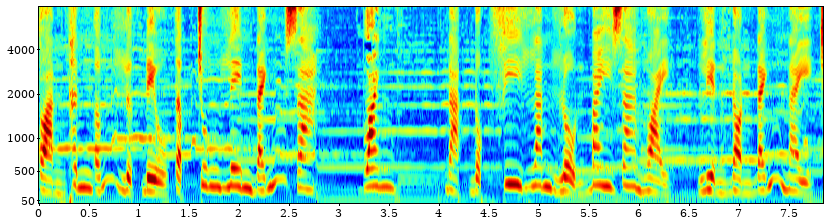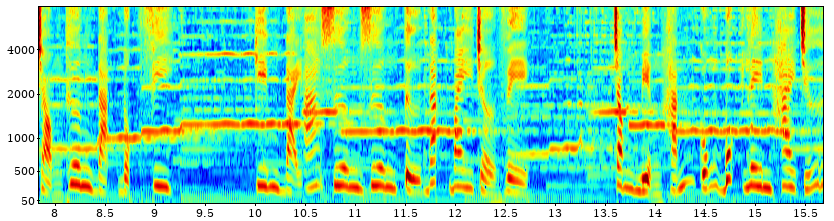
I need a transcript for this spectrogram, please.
toàn thân ấm lực đều tập trung lên đánh ra. Oanh! Đạt độc phi lăn lộn bay ra ngoài. Liền đòn đánh này trọng thương đạt độc phi. Kim Đại Á Dương Dương tự đắc bay trở về. Trong miệng hắn cũng bốc lên hai chữ.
